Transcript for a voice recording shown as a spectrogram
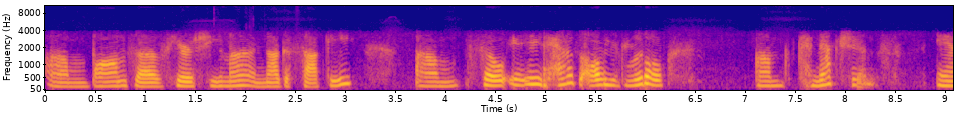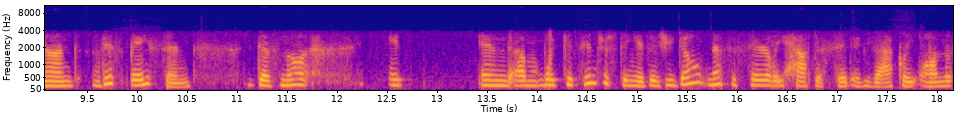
um, bombs of Hiroshima and Nagasaki. Um, so it, it has all these little um, connections, and this basin does not. And um, what gets interesting is, is you don't necessarily have to sit exactly on the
